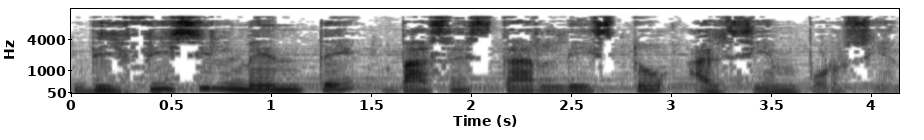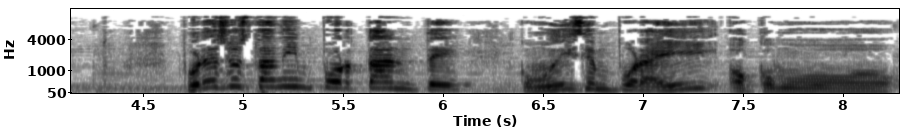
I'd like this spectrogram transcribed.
difícilmente vas a estar listo al 100%. Por eso es tan importante, como dicen por ahí, o como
